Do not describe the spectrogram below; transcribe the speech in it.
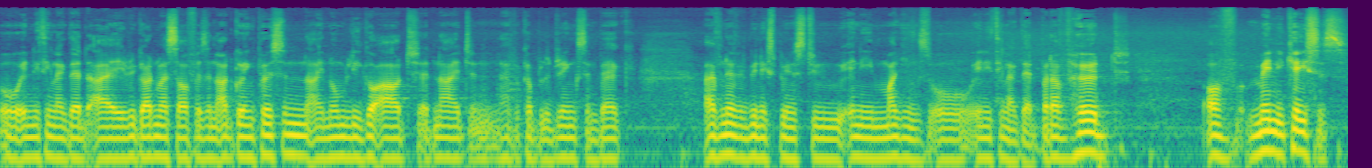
or anything like that. I regard myself as an outgoing person. I normally go out at night and have a couple of drinks and back. I've never been experienced to any muggings or anything like that, but I've heard of many cases,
